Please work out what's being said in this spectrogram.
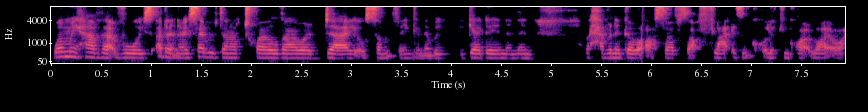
when we have that voice, I don't know, say we've done a 12 hour day or something, and then we get in and then we're having a go at ourselves, our flat isn't looking quite right, or our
